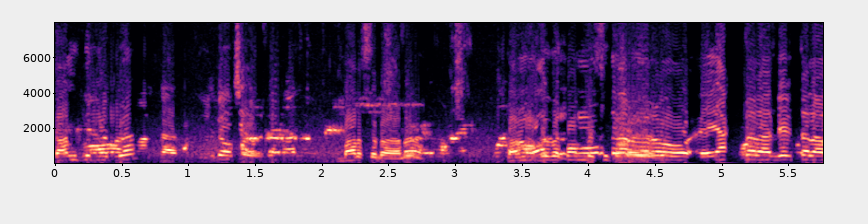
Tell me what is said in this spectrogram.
দাম কি থাকবে? বারোশো টাকা না? তার মধ্যে তো কম বেশি করা একতলা দেড়তলা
